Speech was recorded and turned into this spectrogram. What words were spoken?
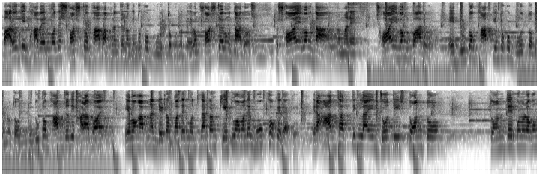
বারোটি ভাবের মধ্যে ষষ্ঠ ভাব আপনার জন্য কিন্তু খুব গুরুত্বপূর্ণ। এবং ষষ্ঠ এবং দ্বাদশ। তো ছয় এবং দা মানে ছয় এবং বারো, এই দুটো ভাব কিন্তু খুব গুরুত্বপূর্ণ। তো দুটো ভাব যদি খারাপ হয় এবং আপনার ডেট অফ বার্থের মধ্যে তার কারণ কেতু আমাদের মোক্ষকে দেখে। এরা আধ্যাত্মিক লাইন জ্যোতিষ, তন্ত্র তন্ত্রের কোনো রকম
